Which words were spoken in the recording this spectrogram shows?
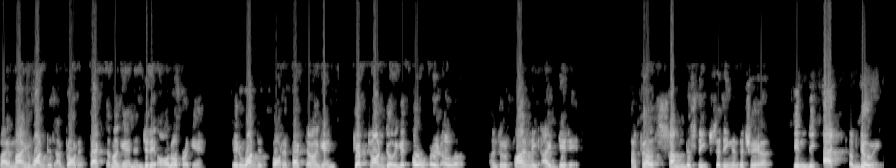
My mind wandered. I brought it back down again and did it all over again. It wandered, brought it back down again, kept on doing it over and over until finally I did it. I fell sound asleep sitting in the chair in the act of doing.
